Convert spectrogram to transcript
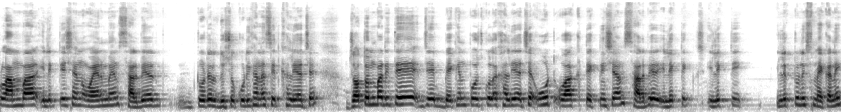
plumber, electrician, wireman, surveyor total দুশো কুড়িখানা সিট খালি আছে। যতনবাড়িতে যে বেকেন পোস্টগুলো খালি আছে wood work technician surveyor electric electric electronics mechanic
